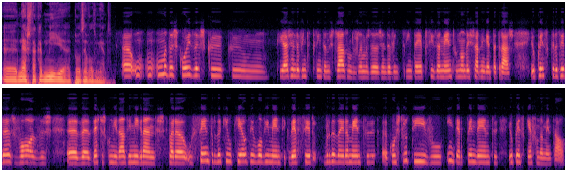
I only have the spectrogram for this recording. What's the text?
uh, nesta Academia para o Desenvolvimento? Uh, uma das coisas que, que que a Agenda 2030 nos traz, um dos lemas da Agenda 2030 é precisamente o não deixar ninguém para trás. Eu penso que trazer as vozes uh, de, destas comunidades imigrantes para o centro daquilo que é o desenvolvimento e que deve ser verdadeiramente uh, construtivo, interdependente, eu penso que é fundamental.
